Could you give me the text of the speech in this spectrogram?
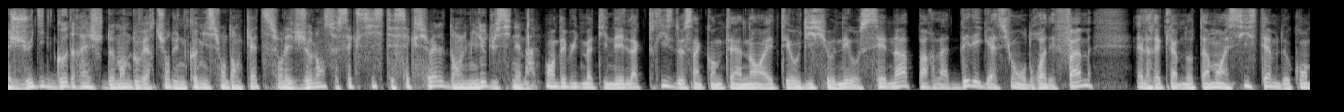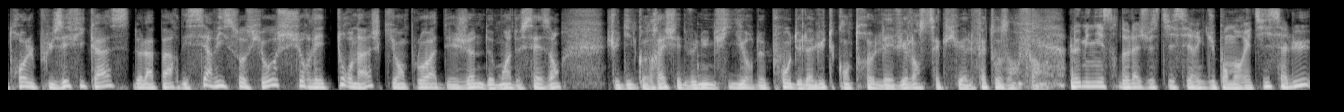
Judith Godrèche demande l'ouverture d'une commission d'enquête sur les violences sexistes et sexuelles dans le milieu du cinéma. En début de matinée, l'actrice de 51 ans a été auditionnée au Sénat par la délégation aux droits des femmes. Elle réclame notamment un système de contrôle plus efficace de la part des services sociaux sur les tournages qui emploient des jeunes de moins de 16 ans. Judith Godrèche est devenue une figure de proue de la lutte contre les violences sexuelles faites aux enfants. Le ministre de la Justice, Éric Dupont-Moretti, salue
